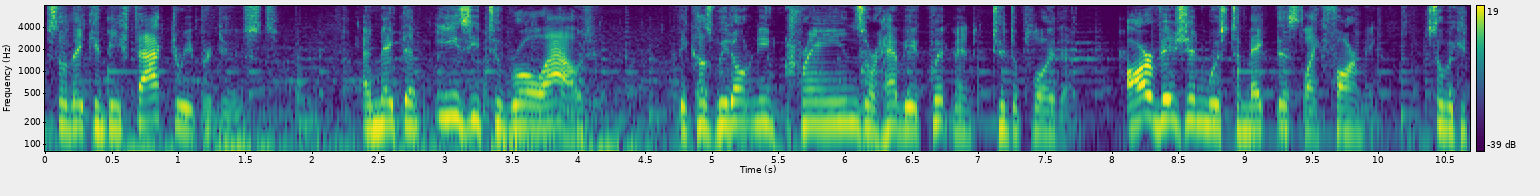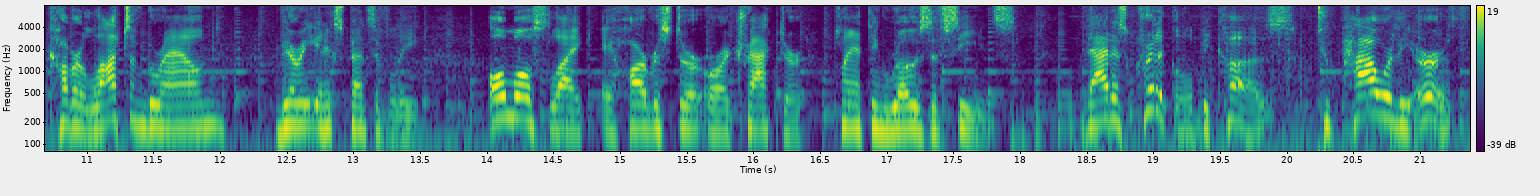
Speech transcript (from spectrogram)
so they can be factory produced and make them easy to roll out because we don't need cranes or heavy equipment to deploy them. Our vision was to make this like farming, so we could cover lots of ground very inexpensively, almost like a harvester or a tractor planting rows of seeds. That is critical because to power the Earth,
